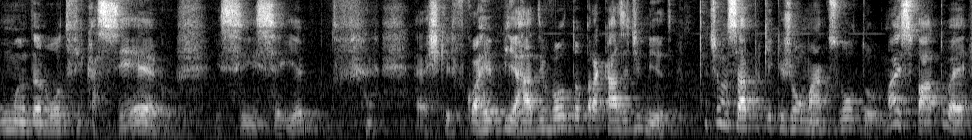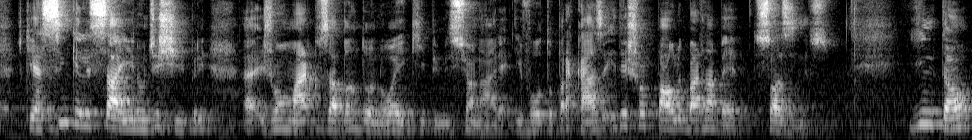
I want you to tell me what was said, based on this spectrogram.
um mandando o outro ficar cego. Esse, isso aí é, acho que ele ficou arrepiado e voltou para casa de medo. A gente não sabe por que, que João Marcos voltou, mas fato é que assim que eles saíram de Chipre, é, João Marcos abandonou a equipe missionária e voltou para casa e deixou Paulo e Barnabé sozinhos. E então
